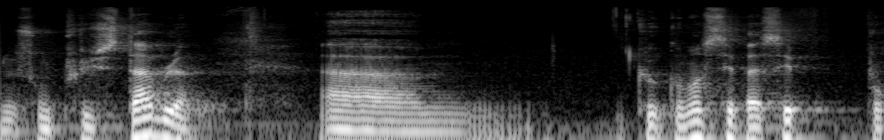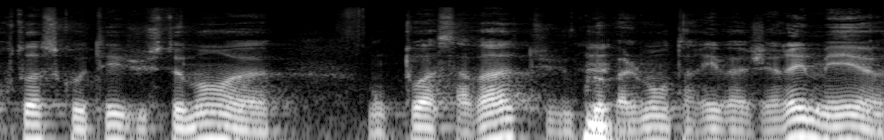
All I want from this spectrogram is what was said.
ne sont plus stables? Euh, comment s'est passé pour toi ce côté justement euh, Donc toi ça va, tu, hmm. globalement tu arrives à gérer, mais euh,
